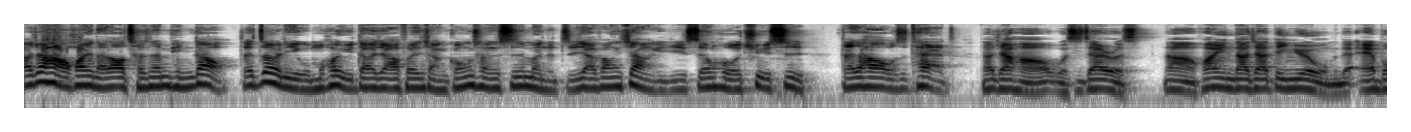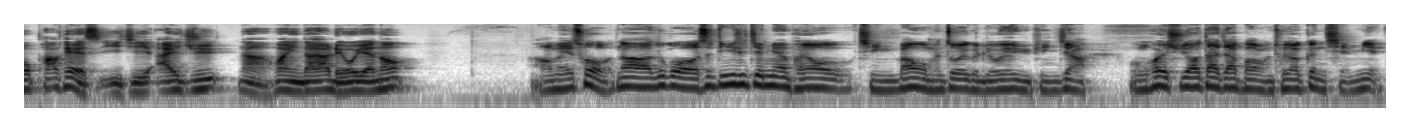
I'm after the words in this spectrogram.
大家好，欢迎来到成人频道。在这里，我们会与大家分享工程师们的职业方向以及生活趣事。大家好，我是 Ted。大家好，我是 Zeros。那欢迎大家订阅我们的 Apple Podcast 以及 IG。那欢迎大家留言哦。好，没错。那如果是第一次见面的朋友，请帮我们做一个留言与评价，我们会需要大家把我们推到更前面。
